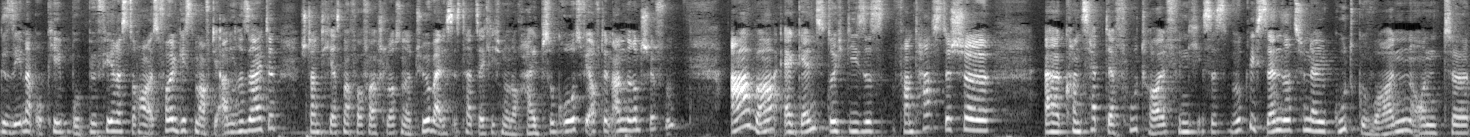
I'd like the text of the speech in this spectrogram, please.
gesehen habe, okay, Bu- Buffet-Restaurant ist voll, gehst mal auf die andere Seite, stand ich erstmal vor verschlossener Tür, weil es ist tatsächlich nur noch halb so groß wie auf den anderen Schiffen. Aber ergänzt durch dieses fantastische äh, Konzept der Food Hall, finde ich, ist es wirklich sensationell gut geworden. Und äh,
